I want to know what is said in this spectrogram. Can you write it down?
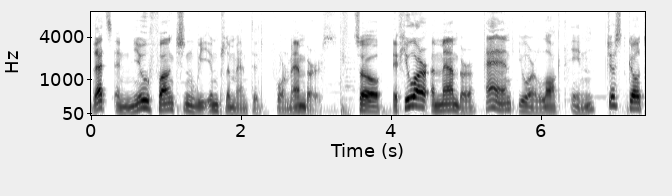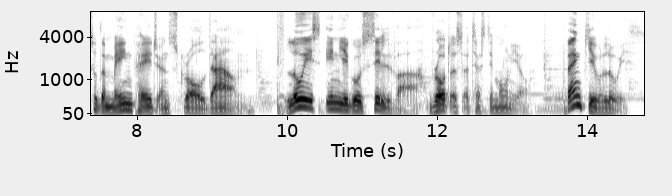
that's a new function we implemented for members. So, if you are a member and you are logged in, just go to the main page and scroll down. Luis Inigo Silva wrote us a testimonial. Thank you, Luis.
